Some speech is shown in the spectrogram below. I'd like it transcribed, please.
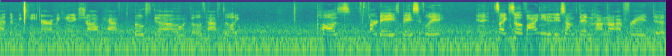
at the mechan- or a mechanic shop, we have to both go. We both have to like pause our days basically. And it's like so if I need to do something, I'm not afraid to,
